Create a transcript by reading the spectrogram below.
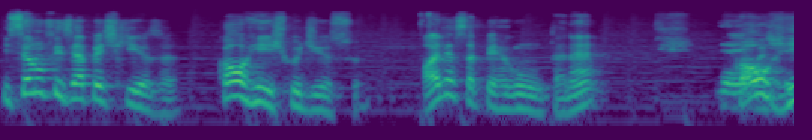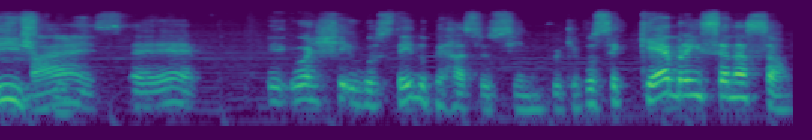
E se eu não fizer a pesquisa, qual o risco disso? Olha essa pergunta, né? Qual o risco? Demais. É, eu achei, eu gostei do raciocínio, porque você quebra a encenação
